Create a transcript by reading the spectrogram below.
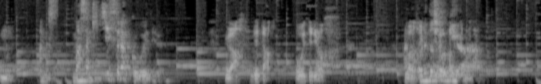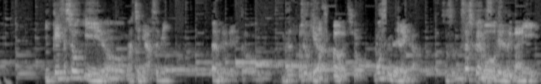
うん。あの、まさきち Slack 覚えてる？うわ、出た。覚えてるよ。あの、俺と正気が、一回さ、正気の街に遊び行ったんだよね。と、正気はもう住んでないか。そうそう、武蔵小山住んでる時に、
